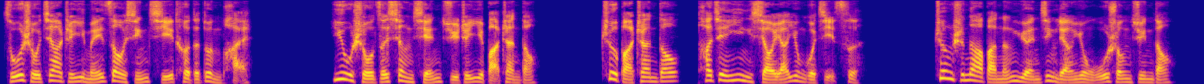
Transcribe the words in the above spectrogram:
左手架着一枚造型奇特的盾牌。右手则向前举着一把战刀，这把战刀他见应小牙用过几次，正是那把能远近两用无双军刀。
